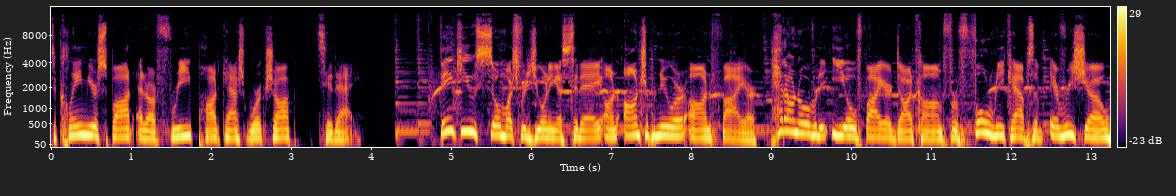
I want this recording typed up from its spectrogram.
to claim your spot at our free podcast workshop today. Thank you so much for joining us today on Entrepreneur on Fire. Head on over to eofire.com for full recaps of every show,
